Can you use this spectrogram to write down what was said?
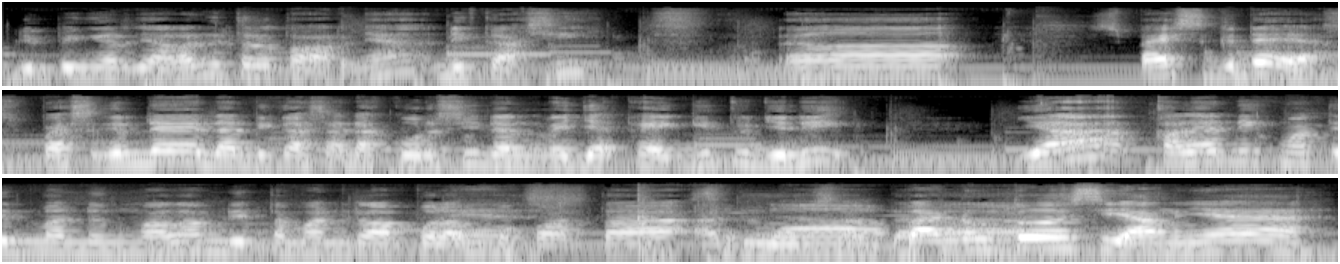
di pinggir jalan di trotoarnya dikasih eh, Space gede ya? space gede dan dikasih ada kursi dan meja kayak gitu. Jadi ya kalian nikmatin Bandung malam ditemani lampu-lampu Yes. kota. Aduh. Bandung tuh siangnya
